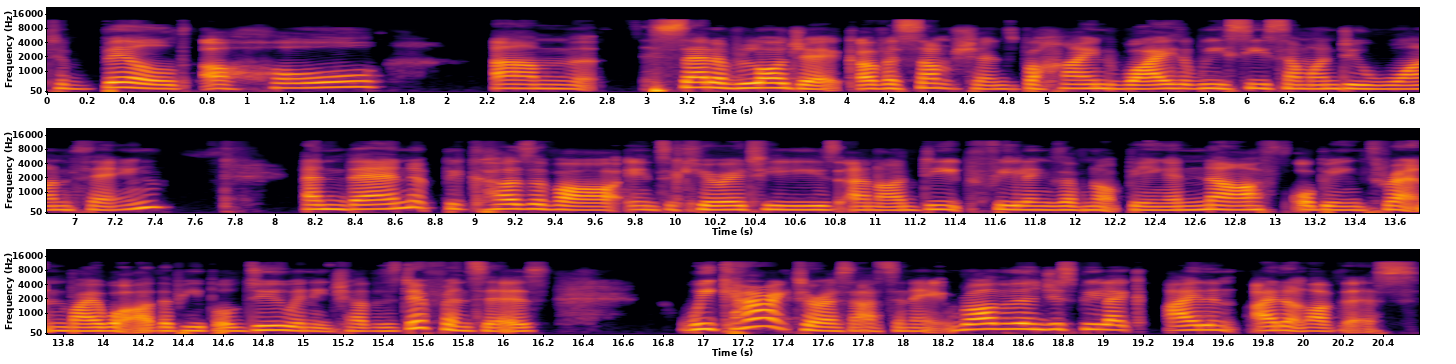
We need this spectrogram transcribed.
to build a whole um set of logic of assumptions behind why we see someone do one thing. And then because of our insecurities and our deep feelings of not being enough or being threatened by what other people do and each other's differences, we character assassinate rather than just be like, I didn't, I don't love this.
